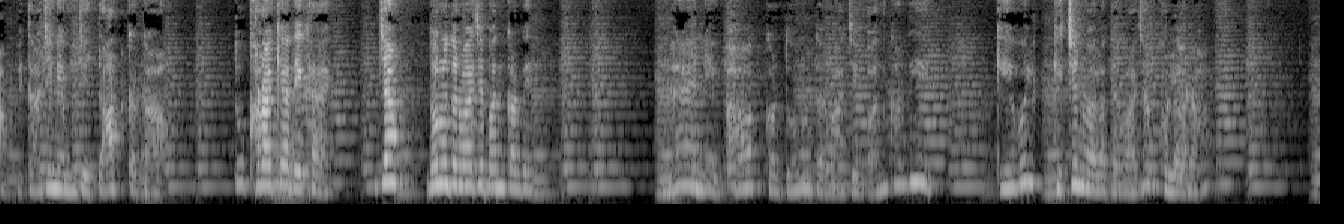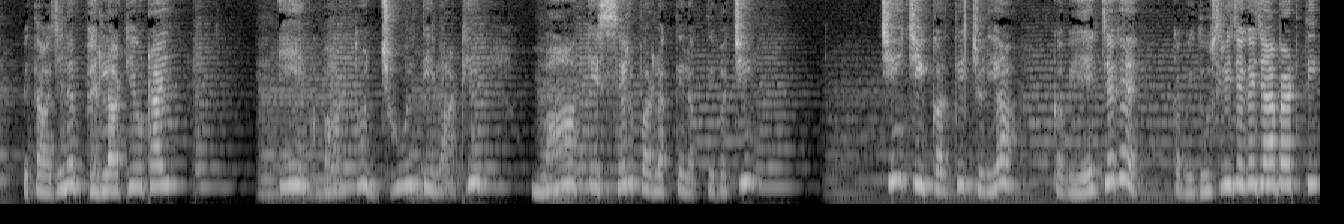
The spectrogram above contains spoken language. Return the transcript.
अब पिताजी ने मुझे डांट कर कहा, तू खड़ा क्या देख रहा है? जा, दोनों दरवाजे बंद कर दे। मैंने भाग कर दोनों दरवाजे बंद कर दिए। केवल किचन वाला दरवाज़ा खुला रहा। पिताजी ने फिर लाठी उठाई। एक बार तो झूलती लाठी माँ के सिर पर लगते लगते बची। ची ची करती चिड़िया कभी एक जगह, कभी दूसरी जगह जा बैठती।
